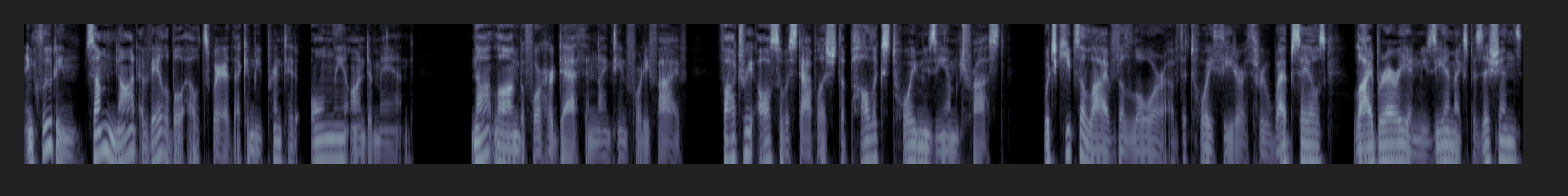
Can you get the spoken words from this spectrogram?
including some not available elsewhere that can be printed only on demand. Not long before her death in 1945, Fawdry also established the Pollock's Toy Museum Trust, which keeps alive the lore of the toy theater through web sales, library and museum expositions,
